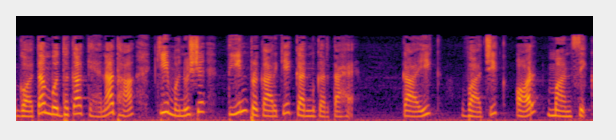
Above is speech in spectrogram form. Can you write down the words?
गौतम बुद्ध का कहना था कि मनुष्य तीन प्रकार के कर्म करता है, कायिक, वाचिक और मानसिक।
